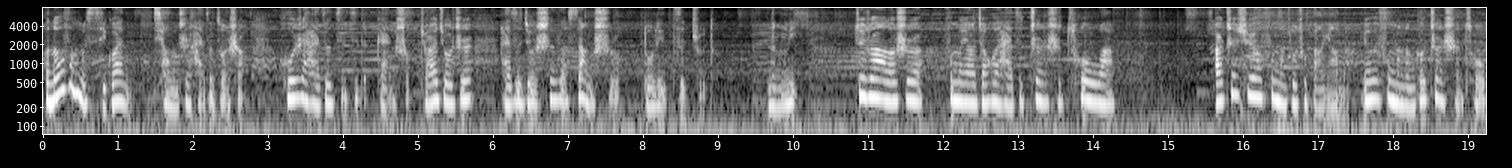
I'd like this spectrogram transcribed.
很多父母习惯强制孩子做事，忽视孩子自己的感受，久而久之，孩子就失了丧失了独立自主的能力。最重要的是，父母要教会孩子正视错误啊，而这需要父母做出榜样的，因为父母能够正视错误，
